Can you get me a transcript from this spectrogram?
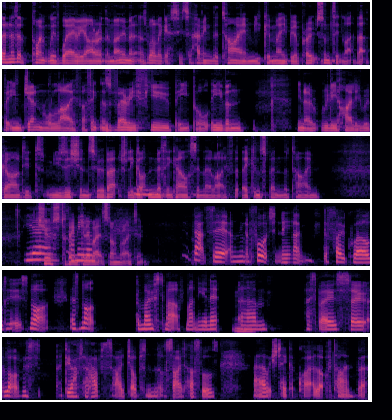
another point with where we are at the moment as well, I guess, is having the time you can maybe approach something like that. But in general life, I think there's very few people, even, you know, really highly regarded musicians who have actually got Mm. nothing else in their life that they can spend the time Yeah, just I thinking mean, about songwriting. that's it. I mean, unfortunately, like the folk world, it's not there's not the most amount of money in it. Mhm. Um, I suppose so. A lot of us do have to have side jobs and little side hustles, uh, which take up quite a lot of time. But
